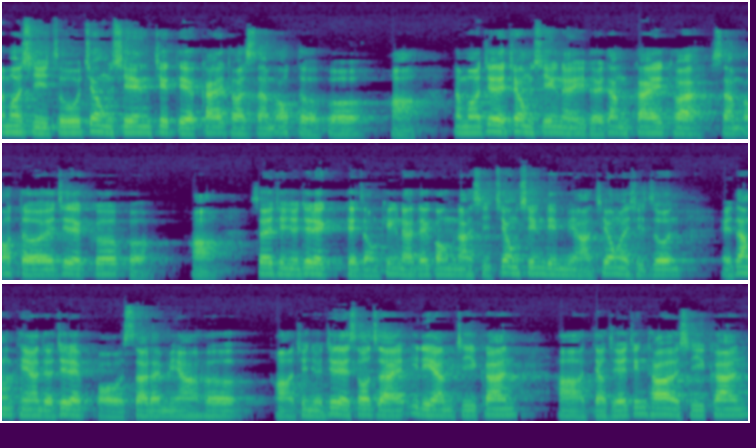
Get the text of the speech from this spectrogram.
那么是诸众生即得解脱三恶道报啊。那么即个众生呢，伊就当解脱三恶道的即个果报啊。所以，亲像即个地藏经内底讲，若是众生临命终的时阵，会当听到即个菩萨的名号，啊，亲像即个所在一念之间，啊，调一个镜头的时间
